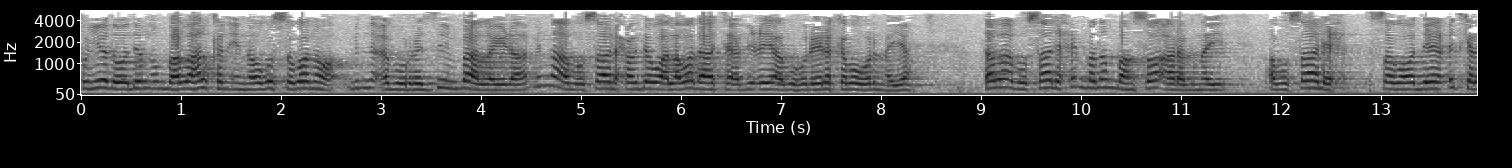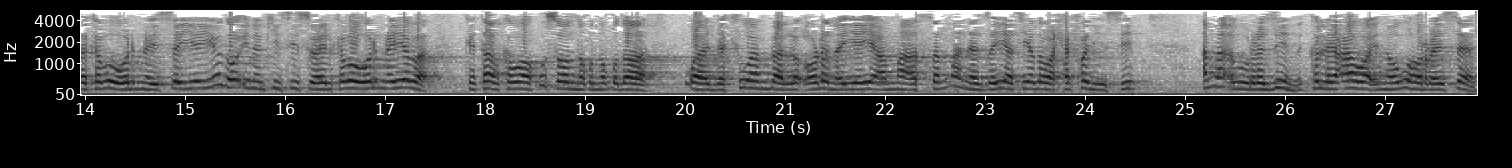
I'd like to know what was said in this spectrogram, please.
kunyadoodin un baaba halkan inoogu suganoo midna abu razin baa la yidhaha midna abu saalix oo de waa labadaa taabiciya abu hurayre kaba warinaya. daba abu saalix in badan baan soo aragnay abu saalix isagoo dee cid kale kaba warinaysa iyo iyadoo inankiisii suhayl kaba warinayaba kitaabka waa ku soo noqnoqdaa waa dakwan baa la odranayay ama asamana zayat iyada waa xirfadiisii ama abu razin kollay caawa inoogu horeyseen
